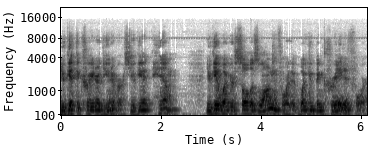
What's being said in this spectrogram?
You get the creator of the universe. You get him. You get what your soul is longing for, that what you've been created for.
